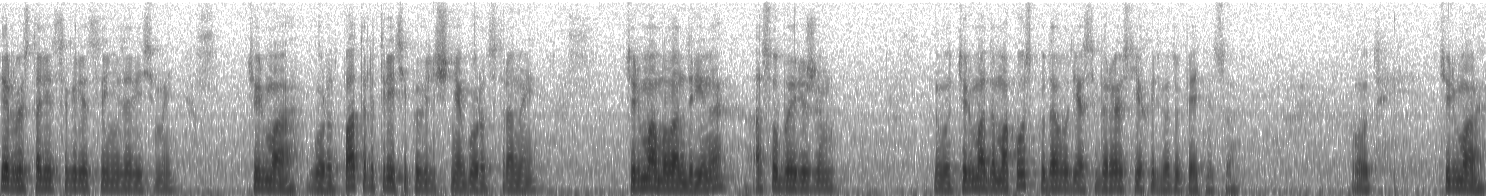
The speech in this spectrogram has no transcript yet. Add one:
первая столица Греции независимой. Тюрьма, город Патра, третий по величине город страны. Тюрьма Маландрина, особый режим. Вот, тюрьма Дамакос, куда вот я собираюсь ехать в эту пятницу. Вот. Тюрьма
